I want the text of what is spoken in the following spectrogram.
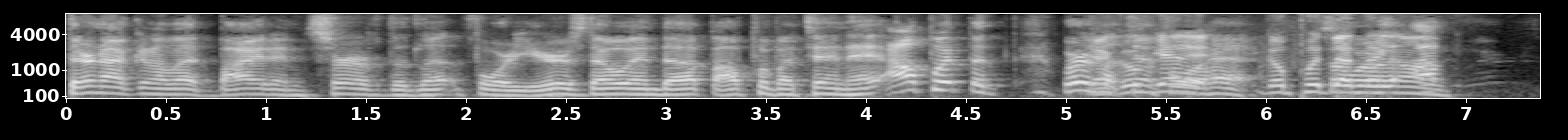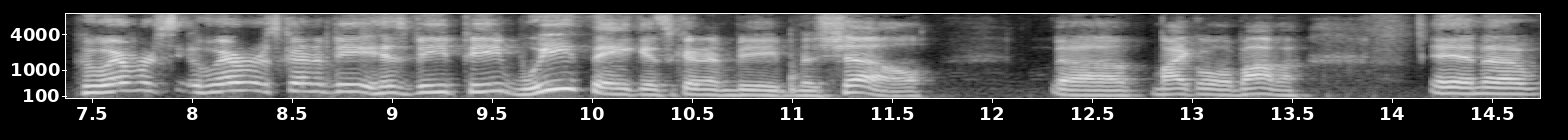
they're not going to let Biden serve the four years. They'll end up. I'll put my ten. I'll put the. Where's yeah, my go get it. Hat? Go put so that thing on. whoever whoever's going to be his VP, we think it's going to be Michelle uh, Michael Obama, and uh,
